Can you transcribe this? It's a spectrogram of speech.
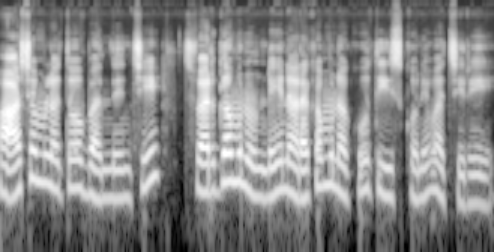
పాశములతో బంధించి స్వర్గము నుండి నరకమునకు తీసుకొని వచ్చిరి.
